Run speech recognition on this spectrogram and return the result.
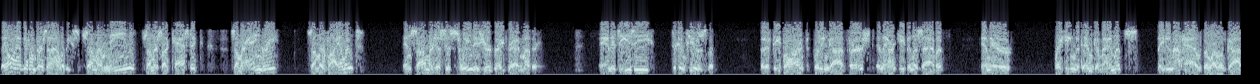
They all have different personalities. Some are mean, some are sarcastic, some are angry, some are violent, and some are just as sweet as your great grandmother. And it's easy to confuse them. But if people aren't putting God first, and they aren't keeping the Sabbath, and they're breaking the Ten Commandments, they do not have the love of God.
